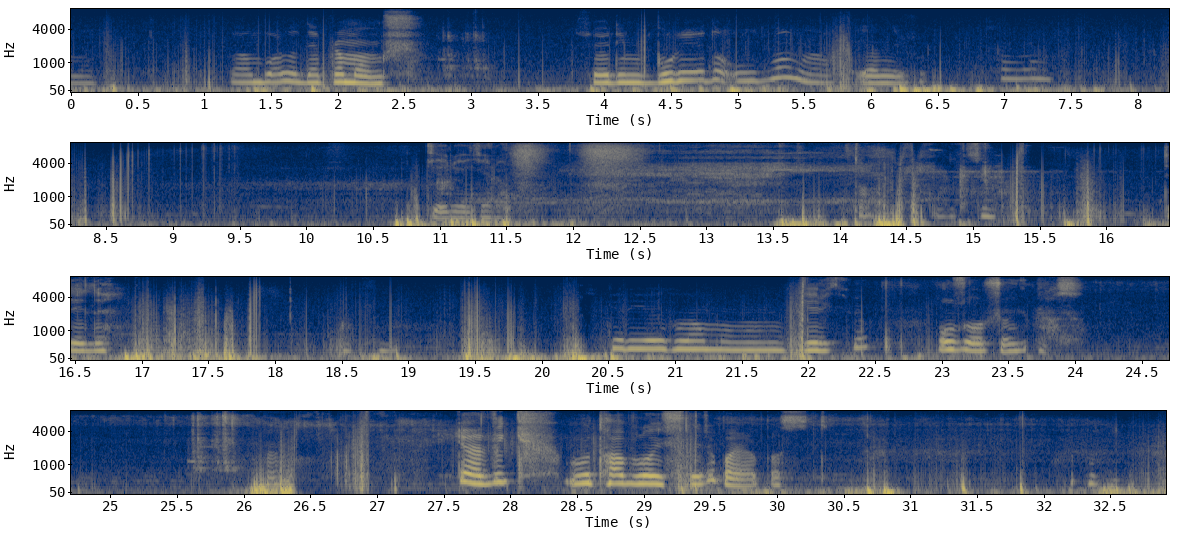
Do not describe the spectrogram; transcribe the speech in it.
Tamam. Yani bu arada deprem olmuş. Söyleyeyim buraya da oldu ama yani tamam. Geliyor geliyor. Tamam. Deli. Geriye falan gerekiyor. O zor çünkü biraz. Geldik. Bu tablo işleri bayağı basit.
